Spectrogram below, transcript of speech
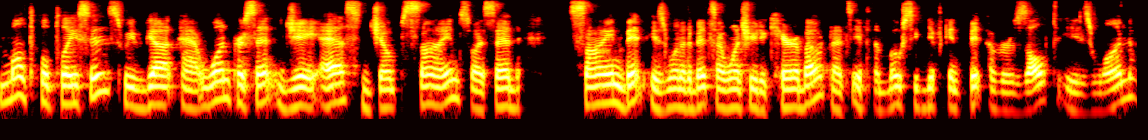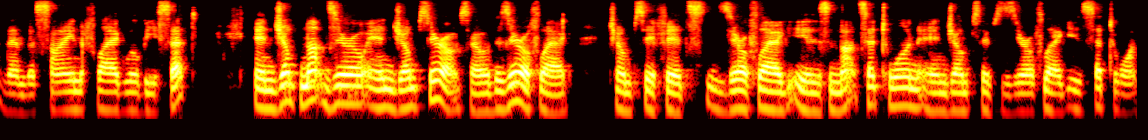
Multiple places. We've got at 1% JS jump sign. So I said Sign bit is one of the bits I want you to care about. That's if the most significant bit of result is one, then the sign flag will be set. And jump not zero and jump zero. So the zero flag jumps if its zero flag is not set to one and jumps if zero flag is set to one.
